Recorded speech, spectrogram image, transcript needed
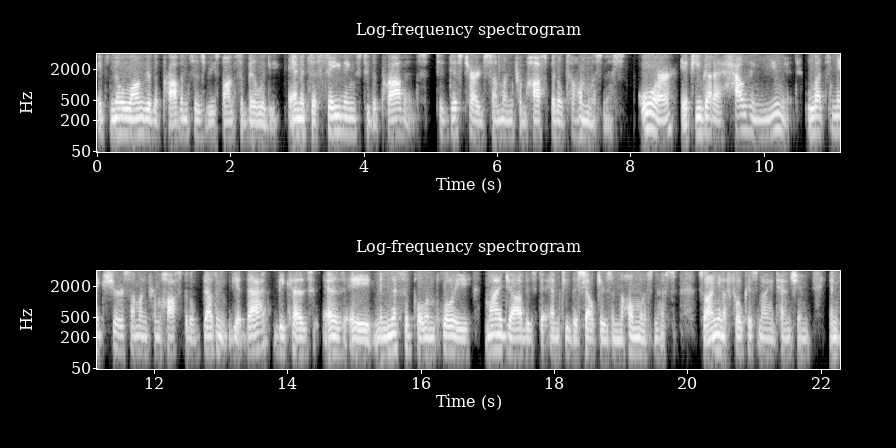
it's no longer the province's responsibility. And it's a savings to the province to discharge someone from hospital to homelessness. Or if you got a housing unit, let's make sure someone from hospital doesn't get that because as a municipal employee, my mm-hmm. job is to empty the shelters and the homelessness. So I'm going to focus my attention and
